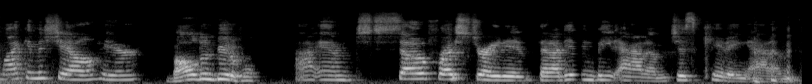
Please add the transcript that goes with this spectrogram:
Mike and Michelle here. Bald and beautiful. I am so frustrated that I didn't beat Adam. Just kidding, Adam.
